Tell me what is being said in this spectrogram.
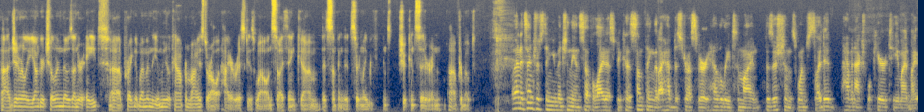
uh, generally younger children, those under eight, uh, pregnant women, the immunocompromised are all at higher risk as well. And so I think um, that's something that certainly we can, should consider and uh, promote. And it's interesting you mentioned the encephalitis because something that I had to stress very heavily to my physicians once I did have an actual care team. I had my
